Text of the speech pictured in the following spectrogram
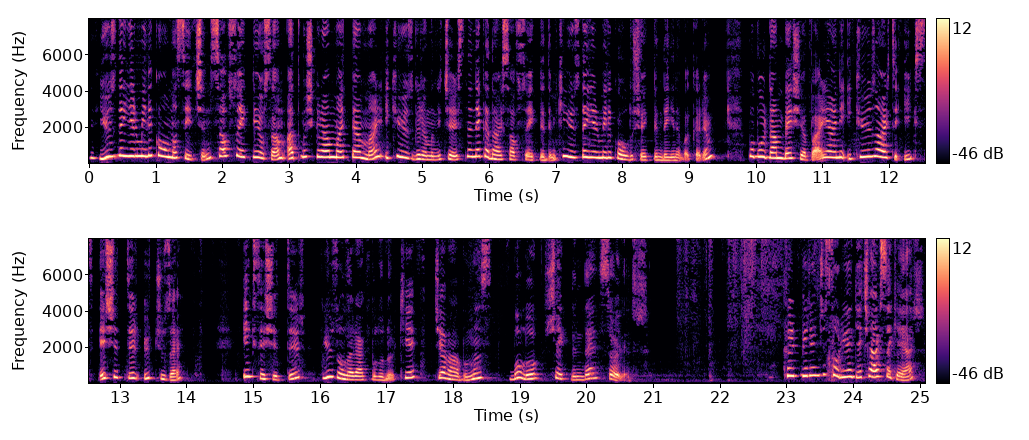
%20'lik olması için saf su ekliyorsam 60 gram maddem var. 200 gramın içerisine ne kadar saf su ekledim ki %20'lik oldu şeklinde yine bakarım. Bu buradan 5 yapar. Yani 200 artı x eşittir 300'e x eşittir 100 olarak bulunur ki cevabımız Bolu şeklinde söylenir. 41. soruya geçersek eğer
